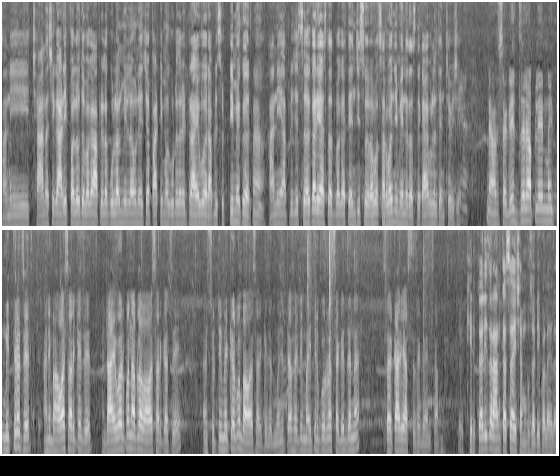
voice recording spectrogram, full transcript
आणि छान अशी गाडी पळवतो बघा आपल्याला गुलाल मिळवण्याच्या पाठीमागे कुठेतरी ड्रायव्हर आपले सुट्टी मेकर हां. आणि आपले जे सहकारी असतात बघा त्यांची सर्व सर्वांची मेहनत असते. काय बोलाल त्यांच्याविषयी? नाही आता सगळेच जर आपले मै मित्रच आहेत आणि भावासारखेच आहेत ड्रायव्हर पण आपला भावासारखाच आहे आणि सुट्टी मेकर पण भावासारखेच आहेत. म्हणजे त्यासाठी मैत्रीपूर्ण सगळेजण सहकार्य असतं सगळ्यांचं. खिरकालीचा रान कसा आहे शंभूसाठी पळायला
